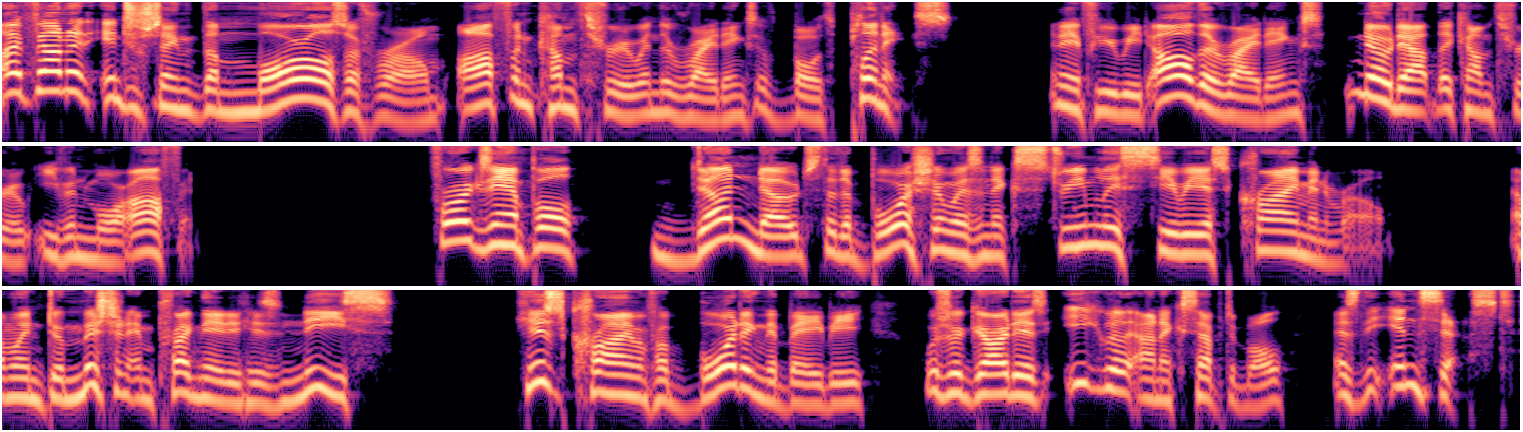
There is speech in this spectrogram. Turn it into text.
I found it interesting that the morals of Rome often come through in the writings of both Pliny's, and if you read all their writings, no doubt they come through even more often. For example, Dunn notes that abortion was an extremely serious crime in Rome, and when Domitian impregnated his niece, his crime of aborting the baby was regarded as equally unacceptable as the incest.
